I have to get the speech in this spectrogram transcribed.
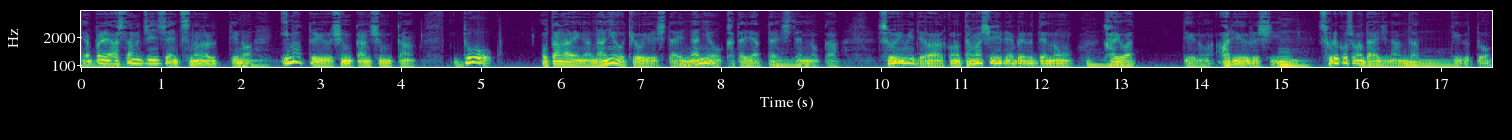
やっぱり明日の人生につながるっていうのは、今という瞬間瞬間どうお互いが何を共有したり何を語り合ったりしてるのか、そういう意味ではこの魂レベルでの会話ってっていうのがあり得るし、うん、それこそが大事なんだっていうことを、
